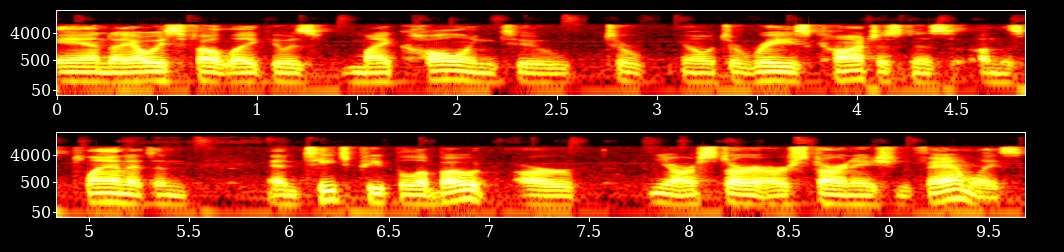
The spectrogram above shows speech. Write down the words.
and I always felt like it was my calling to to you know to raise consciousness on this planet and and teach people about our you know our star our star nation families,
